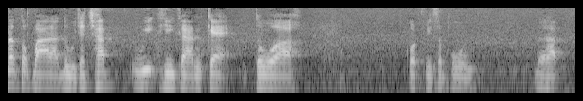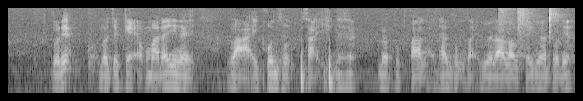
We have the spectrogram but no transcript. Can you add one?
นักตกปลาดูชัดๆวิธีการแกะตัว กดฟีสปูลนะครับ ตัวเนี้ยเราจะแกะออกมาได้ยังไง หลายคนสงสัยนะฮะนักตกปลาหลายท่านสงสัยเวลาเราใช้งานตัวเนี้ย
